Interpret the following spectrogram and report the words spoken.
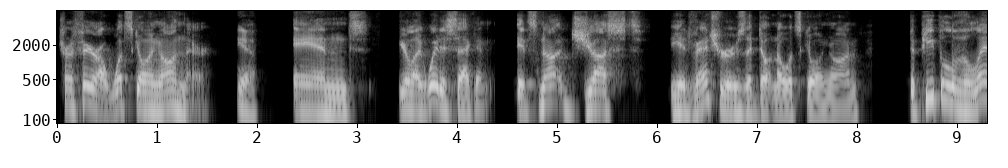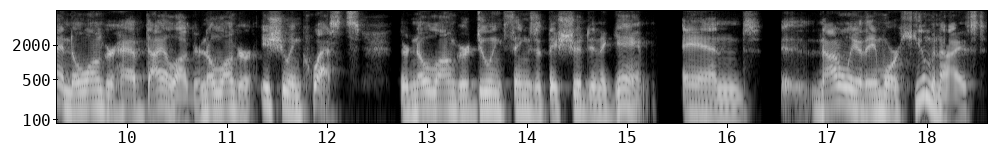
trying to figure out what's going on there. Yeah. And you're like, wait a second. It's not just the adventurers that don't know what's going on. The people of the land no longer have dialogue. They're no longer issuing quests. They're no longer doing things that they should in a game. And uh, not only are they more humanized,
